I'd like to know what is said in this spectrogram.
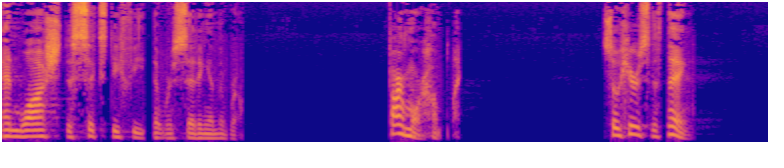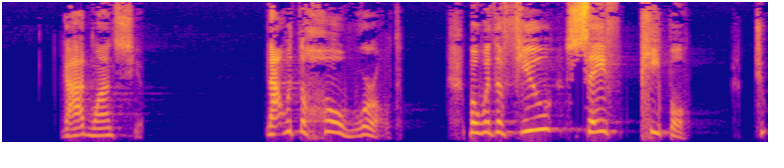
and wash the 60 feet that were sitting in the room. Far more humbling. So here's the thing God wants you, not with the whole world, but with a few safe people to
